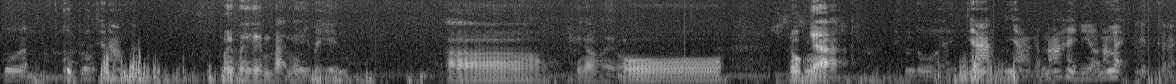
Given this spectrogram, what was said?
กลัวแบบคุบลงสนามแบบไม่ไปเห็นบ้านไม่นี้ไปเห็นอ้าวพี่น้อยโอ้ลูกหญ้าโดยหญ้าหญ้ากับหน้าให้เดียวนั่นแหละเห็ดก็ได้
